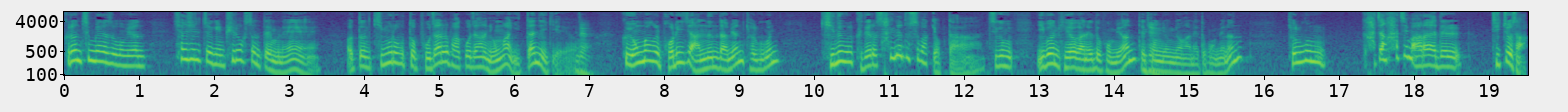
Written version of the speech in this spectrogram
그런 측면에서 보면 현실적인 필요성 때문에 어떤 김으로부터 보좌를 받고자 하는 욕망이 있다는 얘기예요. 네. 그 욕망을 버리지 않는다면 결국은 기능을 그대로 살려둘 수밖에 없다. 지금 이번 개혁안에도 보면 대통령령 안에도 보면은 결국은 가장 하지 말아야 될 뒷조사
